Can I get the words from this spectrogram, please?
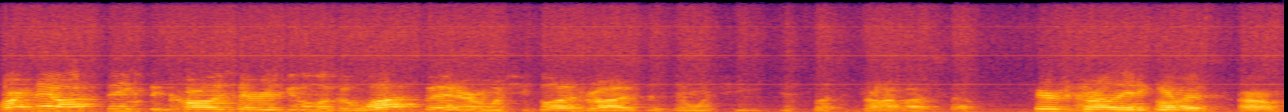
right now I think that Carly's hair is going to look a lot better when she blow dries it than when she just lets it dry by itself. Here's Carly to give us. Oh,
